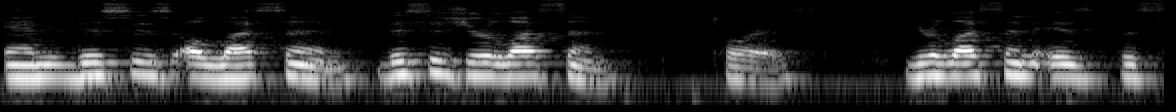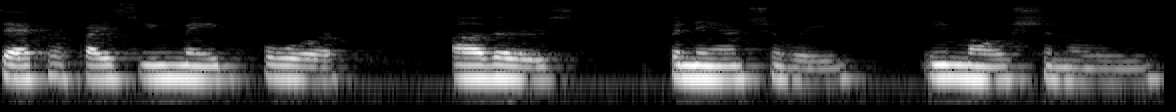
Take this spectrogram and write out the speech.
And this is a lesson. This is your lesson, Taurus. Your lesson is the sacrifice you made for others financially, emotionally.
